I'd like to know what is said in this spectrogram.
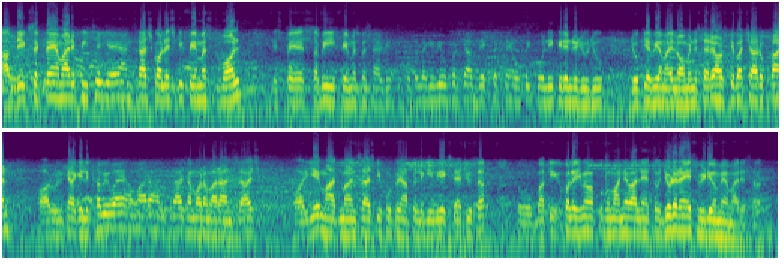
आप देख सकते हैं हमारे पीछे ये है हंसराज कॉलेज की फ़ेमस वॉल इस पर सभी फ़ेमस पर्सनैलिटीज़ की फ़ोटो लगी हुई है। ऊपर से आप देख सकते हैं ओपी कोहली किरण रिजिजू जो कि अभी हमारे लॉ मिनिस्टर हैं, और उसके बाद शाहरुख खान, और उनके आगे लिखा भी हुआ है, हमारा हंसराज, हम और हमारा हंसराज। और ये महात्मा हंसराज की फ़ोटो यहाँ पे लगी हुई है, एक स्टैचू सा। तो बाकी के कॉलेज में आपको घुमाने वाले हैं तो जुड़े रहें इस वीडियो में हमारे साथ।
